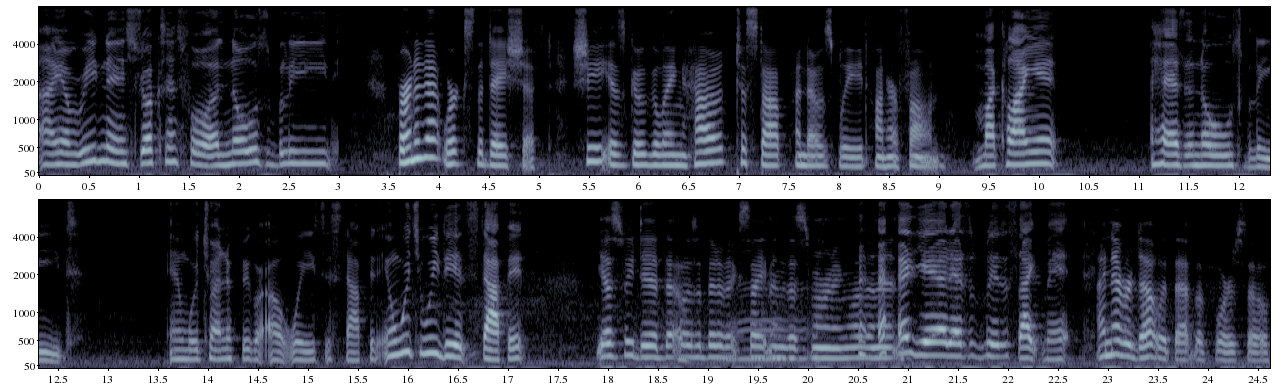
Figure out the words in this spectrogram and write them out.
I am reading the instructions for a nosebleed. Bernadette works the day shift. She is Googling how to stop a nosebleed on her phone. My client has a nosebleed, and we're trying to figure out ways to stop it, in which we did stop it. Yes, we did. That was a bit of excitement this ah. morning, wasn't it? yeah, that's a bit of excitement. I never dealt with that before, so.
